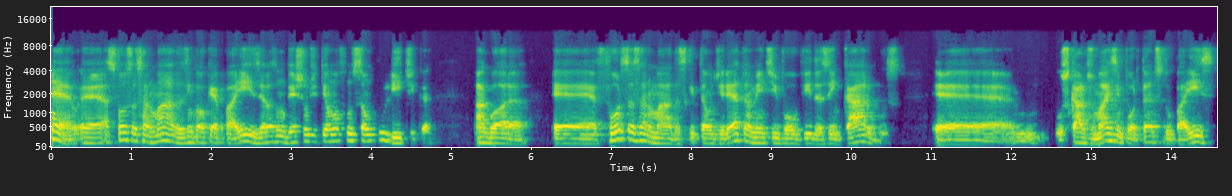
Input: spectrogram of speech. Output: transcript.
É, é, as Forças Armadas em qualquer país, elas não deixam de ter uma função política. Agora, é, Forças Armadas que estão diretamente envolvidas em cargos, é, os cargos mais importantes do país,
